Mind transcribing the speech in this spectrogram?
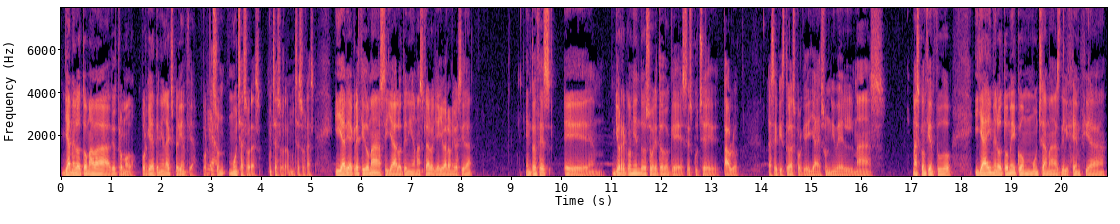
ya me lo tomaba de otro modo, porque ya tenía la experiencia, porque son muchas horas, muchas horas, muchas horas. Y ya había crecido más y ya lo tenía más claro, ya iba a la universidad. Entonces, eh, yo recomiendo sobre todo que se escuche Pablo, las epístolas, porque ya es un nivel más, más concienzudo y ya ahí me lo tomé con mucha más diligencia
